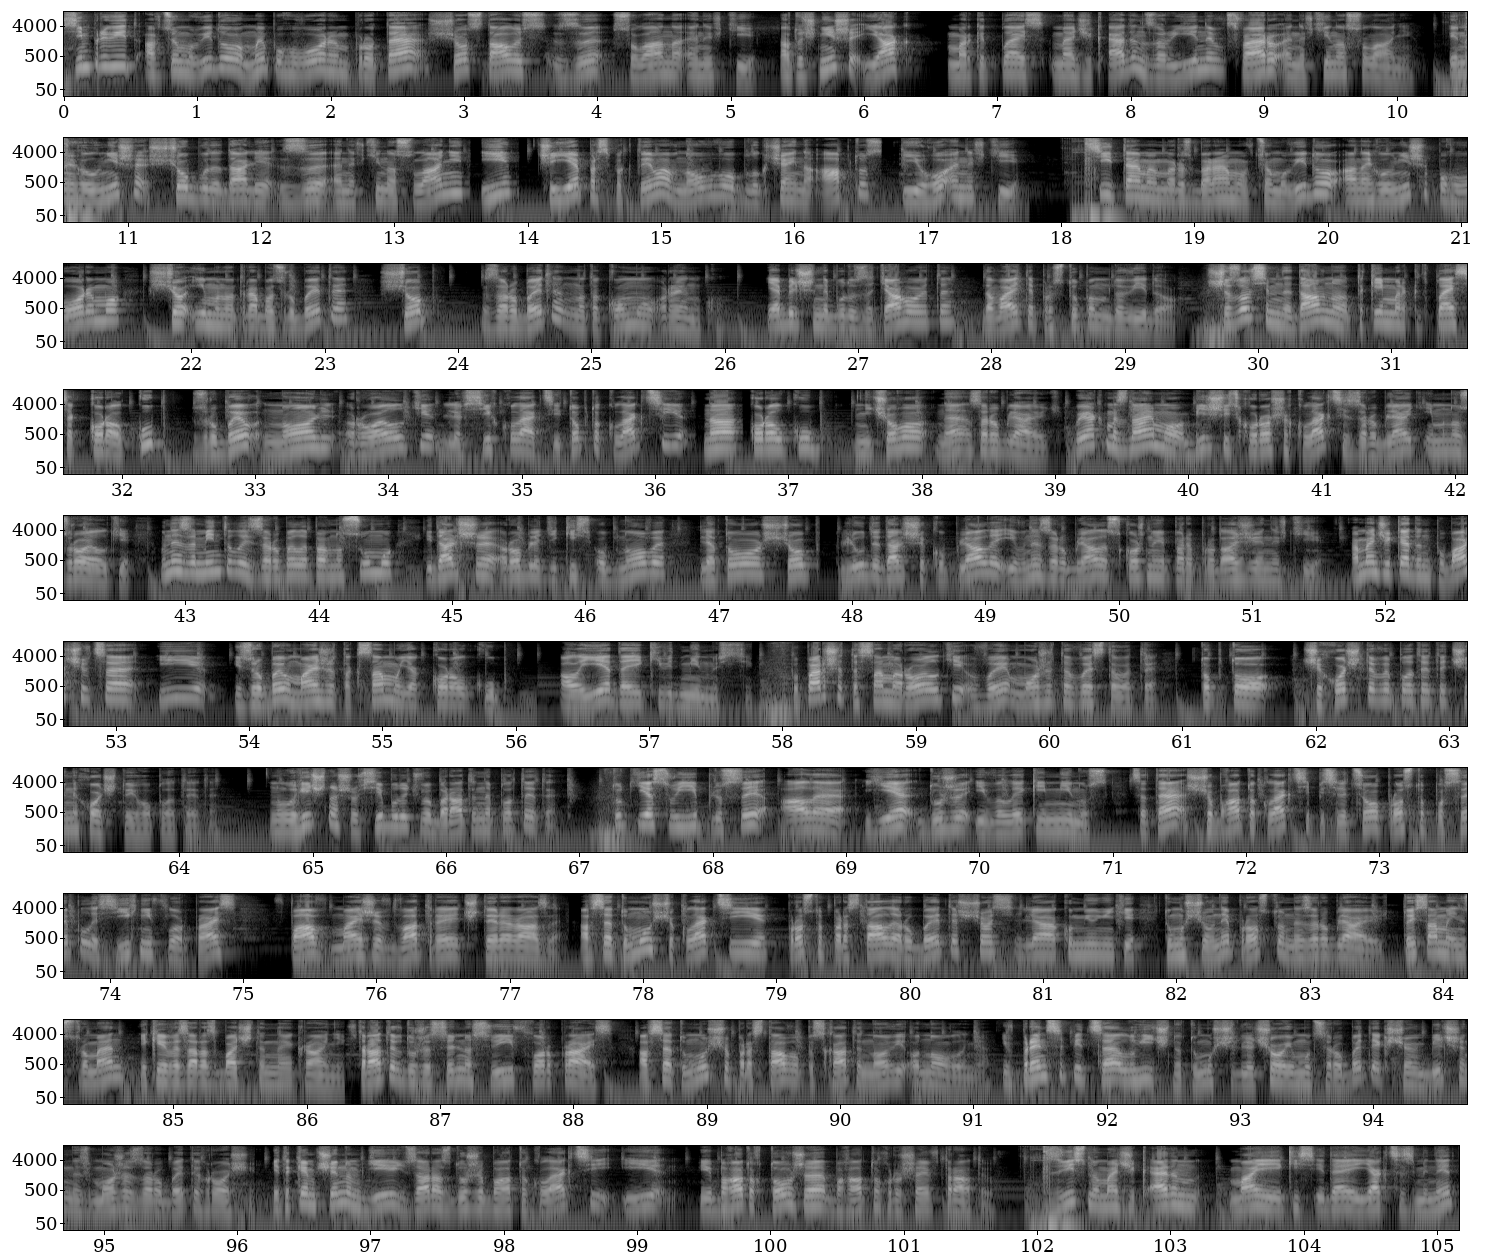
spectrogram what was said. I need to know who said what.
Speaker 1: Всім привіт! А в цьому відео ми поговоримо про те, що сталося з Solana NFT, а точніше, як Marketplace Magic Eden заруїнив сферу NFT на Solana. І найголовніше, що буде далі з NFT на Solana і чи є перспектива в нового блокчейна Aptos і його NFT. Ці теми ми розберемо в цьому відео, а найголовніше поговоримо, що іменно треба зробити, щоб заробити на такому ринку. Я більше не буду затягувати, давайте приступимо до відео. Ще зовсім недавно такий маркетплейс, як Coral Cube, зробив 0 роялті для всіх колекцій. Тобто колекції на Coral Cube нічого не заробляють. Бо, як ми знаємо, більшість хороших колекцій заробляють іменно з роялті. Вони замінтились, заробили певну суму і далі роблять якісь обнови для того, щоб люди далі купляли і вони заробляли з кожної перепродажі NFT. А Magic Eden побачив це і, і зробив майже так само, як Coral Cube. Але є деякі відмінності. По-перше, те саме роялті ви можете виставити. Тобто, чи хочете ви платити, чи не хочете його платити. Ну, логічно, що всі будуть вибирати не платити. Тут є свої плюси, але є дуже і великий мінус. Це те, що багато колекцій після цього просто посипались, їхній флор прайс впав майже в 2-3-4 рази. А все тому, що колекції просто перестали робити щось для ком'юніті, тому що вони просто не заробляють. Той самий інструмент, який ви зараз бачите на екрані, втратив дуже сильно свій флор прайс. А все тому, що перестав випускати нові оновлення. І в принципі це логічно, тому що для чого йому це робити, якщо він більше не зможе заробити гроші. І таким чином діють зараз дуже багато колекцій, і, і багато хто вже багато грошей втратив. Звісно, Magic Eden має якісь ідеї, як це змінити,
